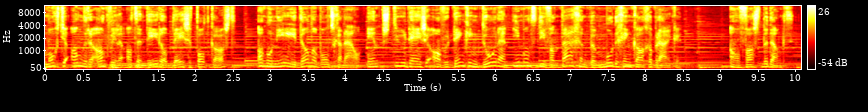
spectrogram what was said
Mocht je anderen ook willen attenderen op deze podcast, abonneer je dan op ons kanaal en stuur deze overdenking door aan iemand die vandaag een bemoediging kan gebruiken. Alvast bedankt.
